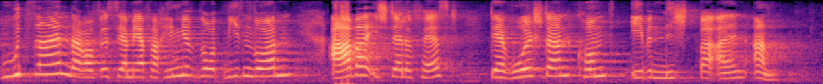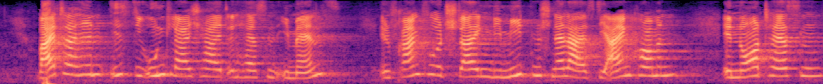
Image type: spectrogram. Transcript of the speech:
gut sein. Darauf ist ja mehrfach hingewiesen worden. Aber ich stelle fest, der Wohlstand kommt eben nicht bei allen an. Weiterhin ist die Ungleichheit in Hessen immens. In Frankfurt steigen die Mieten schneller als die Einkommen. In Nordhessen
